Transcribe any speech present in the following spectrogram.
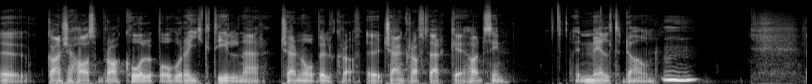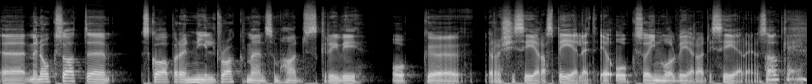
eh, kanske har så bra koll på hur det gick till när Tjernobyl, eh, kärnkraftverket hade sin meltdown. Eh, men också att eh, skaparen Neil Druckmann som hade skrivit och eh, regisserat spelet är också involverad i serien. Så Okej.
